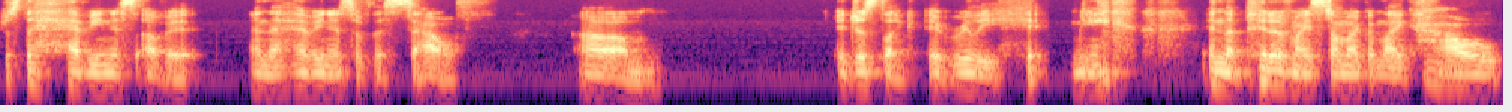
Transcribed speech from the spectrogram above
just the heaviness of it and the heaviness of the South. Um, it just like, it really hit me in the pit of my stomach. I'm like, hmm. how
